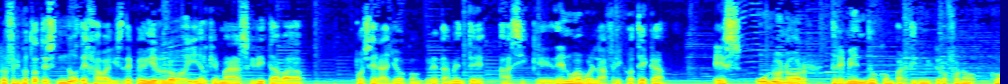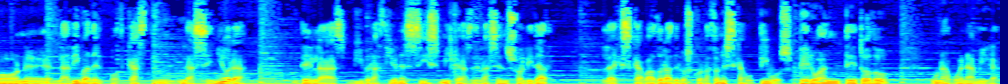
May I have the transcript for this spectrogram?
Los fricototes no dejabais de pedirlo y el que más gritaba, pues era yo concretamente, así que de nuevo en la fricoteca es un honor tremendo compartir micrófono con eh, la diva del podcasting, la señora de las vibraciones sísmicas de la sensualidad, la excavadora de los corazones cautivos, pero ante todo, una buena amiga.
